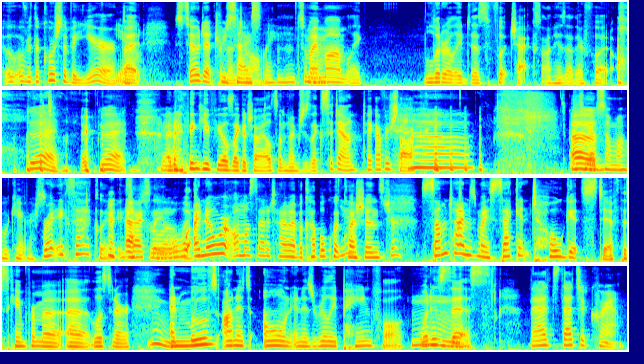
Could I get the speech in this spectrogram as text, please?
over the course of a year, Yeah. but so detrimental. Precisely. Mhm. So my Yeah. mom like literally does foot checks on his other foot. Good, time. good, And I think he feels like a child sometimes. She's like, "Sit down, take off your sock." But you Um, have someone who cares. Right, exactly, exactly. well, I know we're almost out of time. I have a couple quick Yeah, questions. sure. Sometimes my second toe gets stiff. This came from a, a listener Mm. and moves on its own and is really painful. What is Mm. this? That's that's a cramp.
